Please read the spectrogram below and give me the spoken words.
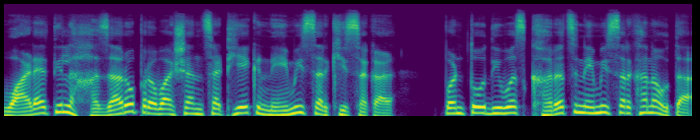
वाड्यातील हजारो प्रवाशांसाठी एक नेहमीसारखी सकाळ पण तो दिवस खरंच नेहमीसारखा नव्हता.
